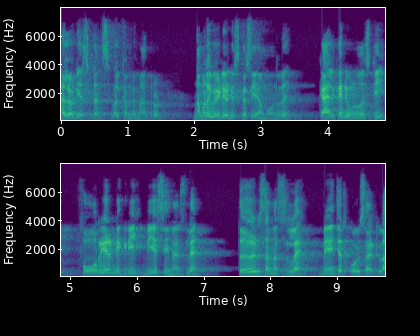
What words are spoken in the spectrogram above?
Hello dear students welcome to മാത്രൂർ നമ്മൾ വീഡിയോ ഡിസ്കസ് ചെയ്യാൻ പോകുന്നത് Calicut university four year degree B S C മാത്സിലെ തേർഡ് സെമസ്റ്ററിലെ മേജർ കോഴ്സായിട്ടുള്ള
